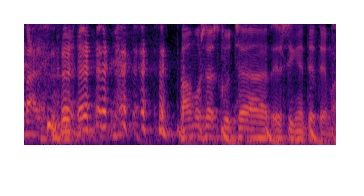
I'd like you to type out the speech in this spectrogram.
Vale. Vamos a escuchar el siguiente tema.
